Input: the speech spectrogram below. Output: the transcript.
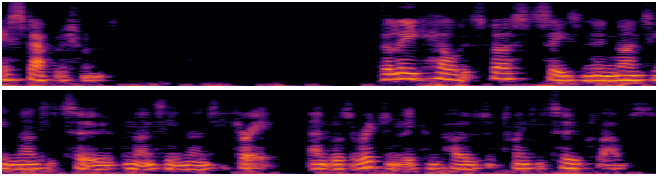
Establishment The league held its first season in 1992-1993 and was originally composed of 22 clubs.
